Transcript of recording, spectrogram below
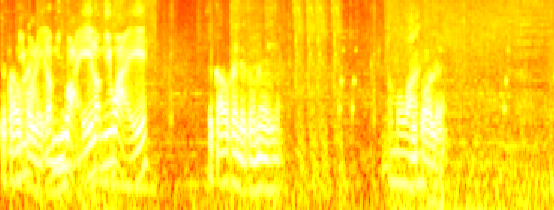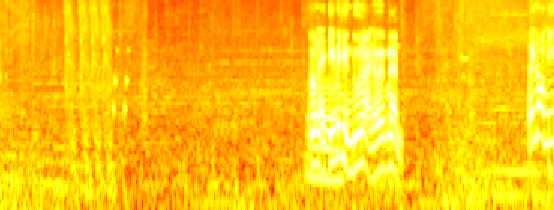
สรอเกาบนี้ใครไหวเนี่ยรอบนี้ไหวรอบนี้ไหว สเกาใครเนี่ยตรงเนี้ยเฮียเอามาวางดูต่อเลยตัวไหนตีไม่ถึงดูหน่อยนะเว้ยเพื่อน เฮ้ยรอบนี้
